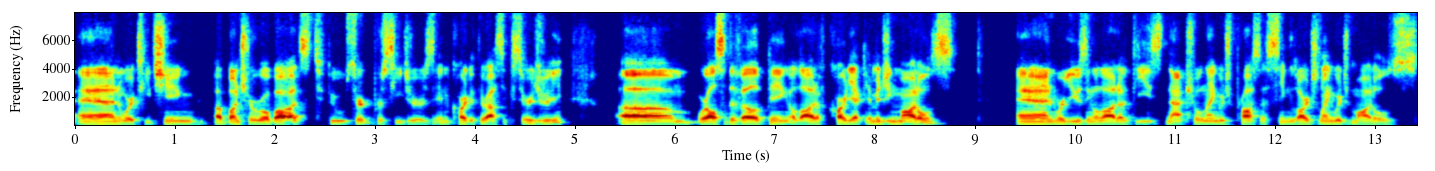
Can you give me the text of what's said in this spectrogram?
and we're teaching a bunch of robots to do certain procedures in cardiothoracic surgery. Um, we're also developing a lot of cardiac imaging models, and we're using a lot of these natural language processing large language models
